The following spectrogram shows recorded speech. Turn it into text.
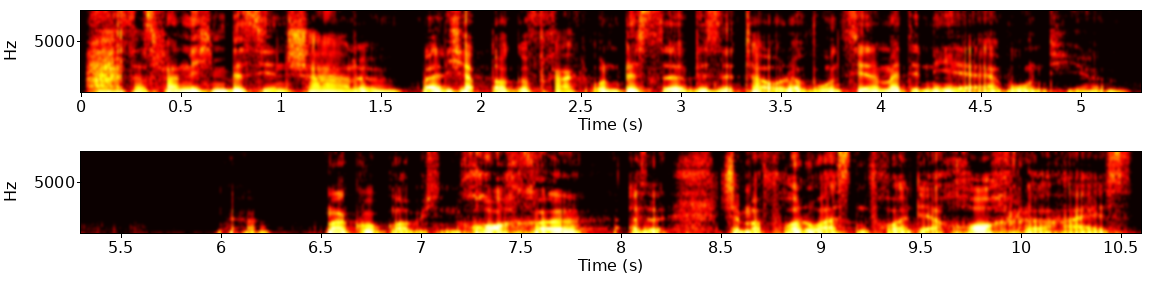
Ach, das fand ich ein bisschen schade, weil ich habe noch gefragt, und bist du Visitor oder wohnst du hier? Er meinte, nee, er wohnt hier. Ja. Mal gucken, ob ich einen Roche, also stell mal vor, du hast einen Freund, der Roche heißt.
